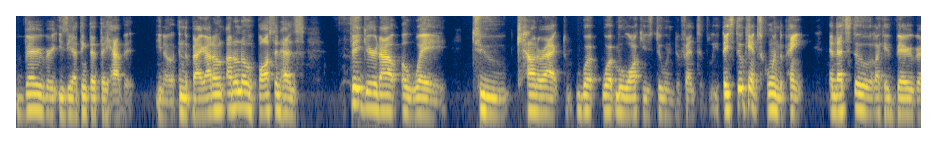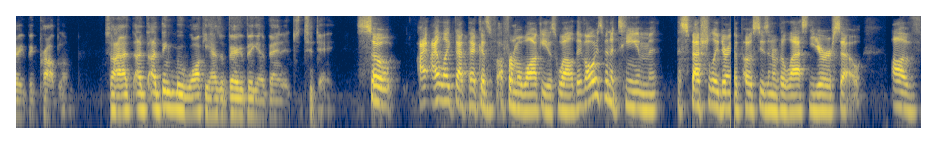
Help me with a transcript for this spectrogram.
very, very easy. I think that they have it, you know, in the bag. I don't I don't know if Boston has figured out a way to counteract what what Milwaukee's doing defensively. They still can't score in the paint and that's still like a very very big problem. So I I, I think Milwaukee has a very big advantage today. So I, I like that pick as for Milwaukee as well. They've always been a team, especially during the postseason over the last year or so, of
